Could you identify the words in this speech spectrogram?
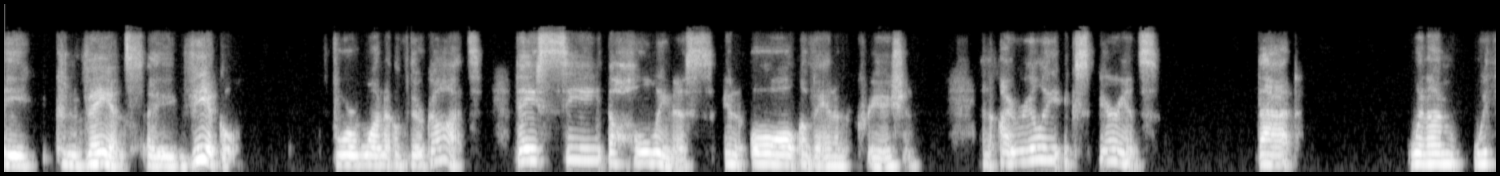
a conveyance, a vehicle for one of their gods. They see the holiness in all of animate creation. And I really experience that when I'm with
